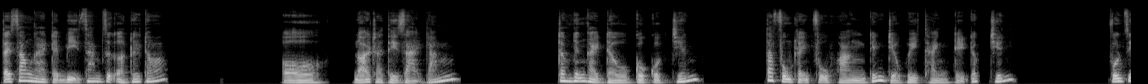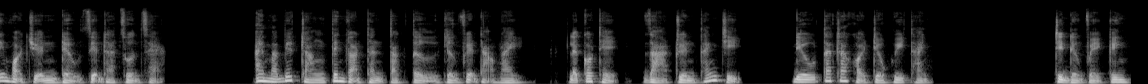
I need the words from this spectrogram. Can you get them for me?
tại sao ngài lại bị giam giữ ở nơi đó? Ồ, nói ra thì dài lắm. Trong những ngày đầu của cuộc chiến, ta phụng lệnh phụ hoàng đến Điều Huy Thành để đốc chiến. Vốn dĩ mọi chuyện đều diễn ra suôn sẻ. Ai mà biết rằng tên loạn thần tặc tử lương viện đạo này lại có thể giả truyền thánh chỉ, điều ta ra khỏi triều Huy Thành. Trên đường về kinh,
